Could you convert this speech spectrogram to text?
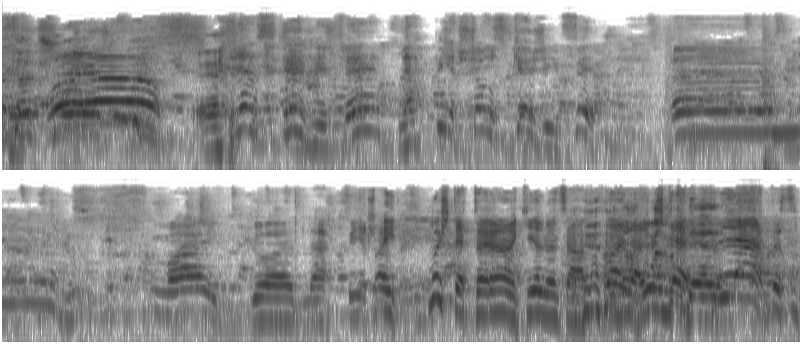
Voilà! Qu'est-ce que j'ai fait? La pire chose que j'ai fait? Euh. My God, la pire chose. Hey, moi j'étais tranquille, man, ça a pas de J'étais plate, c'est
